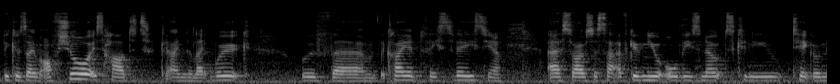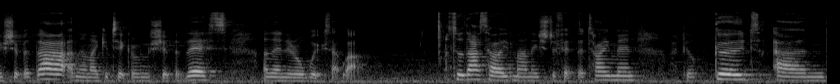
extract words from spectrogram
because I'm offshore, it's hard to kind of like work with um, the client face to face, you know. Uh, so I was just like, I've given you all these notes, can you take ownership of that? And then I can take ownership of this, and then it all works out well. So that's how I've managed to fit the time in. I feel good. And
